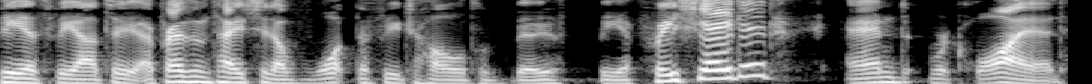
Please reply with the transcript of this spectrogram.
PSVR 2. A presentation of what the future holds would be, be appreciated and required.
